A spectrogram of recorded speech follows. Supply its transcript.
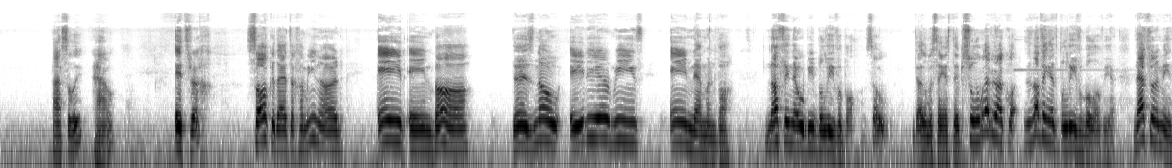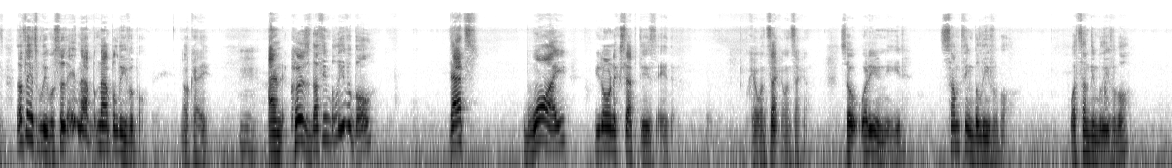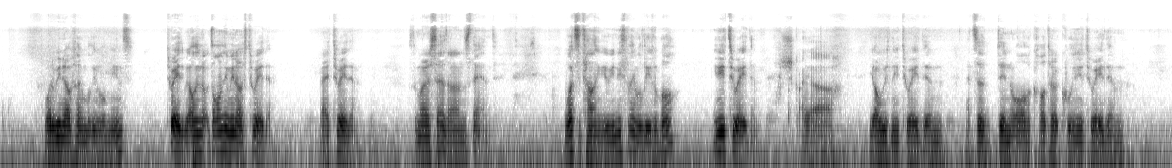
possibly how? Itzrach, sol kedayat chaminard, aid ein ba. There is no here means ein neman ba. Nothing that would be believable. So the other one was saying it's the psulim, whatever you want to call it. There's nothing that's believable over here. That's what it means. Nothing that's believable. So it's not not believable. Okay. Hmm. And because nothing believable, that's why you don't accept these Eidim. Okay, one second, one second. So what do you need? Something believable. What's something believable? What do we know if something believable means? Two Eidim. We only know, it's the only thing we know is two Eidim. Right? Two Eidim. So the Gemara says, I don't understand. What's it telling you? You need something believable. You need two. Shkaya. You always need two Eidim. That's a din all the culture cool. You need two Eidim.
